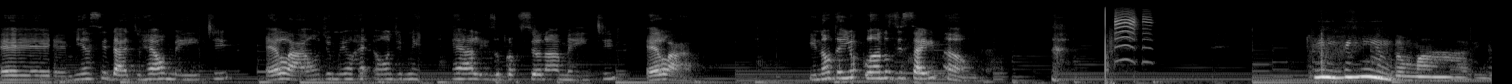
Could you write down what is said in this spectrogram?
é, minha cidade realmente é lá, onde, me, onde me realizo profissionalmente, é lá. E não tenho planos de sair, não. Que lindo, Mari!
